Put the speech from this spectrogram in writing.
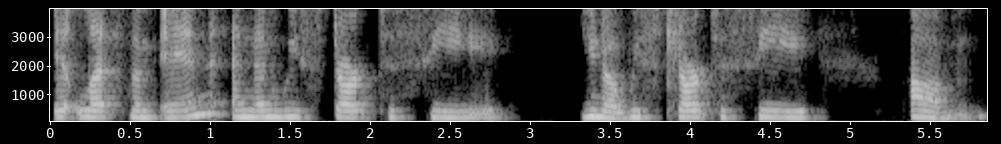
It lets them in, and then we start to see, you know, we start to see um,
